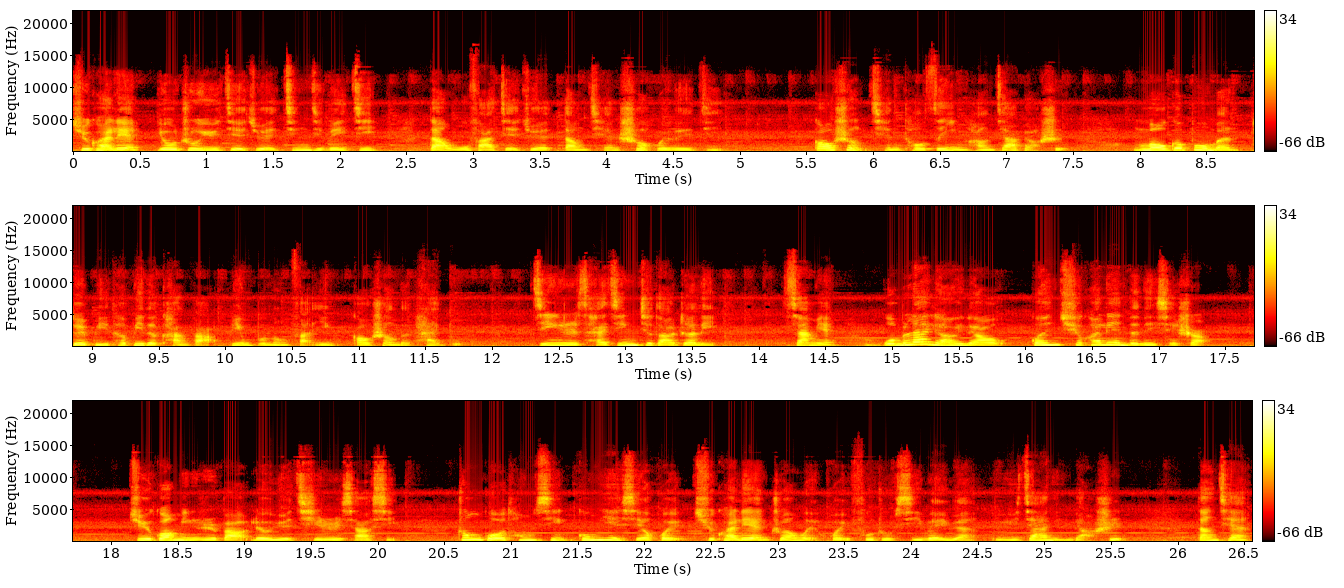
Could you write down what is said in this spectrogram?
区块链有助于解决经济危机，但无法解决当前社会危机。高盛前投资银行家表示，某个部门对比特币的看法并不能反映高盛的态度。今日财经就到这里，下面我们来聊一聊关于区块链的那些事儿。据光明日报六月七日消息，中国通信工业协会区块链专委会副主席委员于佳宁表示，当前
